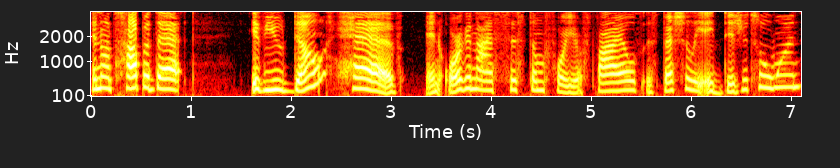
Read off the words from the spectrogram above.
And on top of that, if you don't have an organized system for your files, especially a digital one,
